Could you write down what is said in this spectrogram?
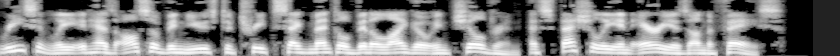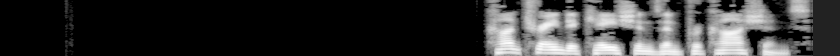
Recently it has also been used to treat segmental vitiligo in children, especially in areas on the face. Contraindications and precautions.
